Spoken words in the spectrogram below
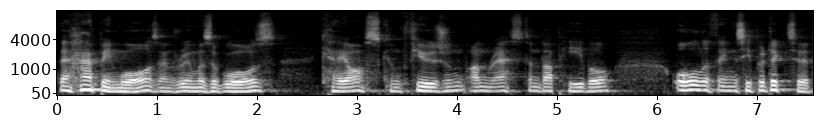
There have been wars and rumours of wars, chaos, confusion, unrest and upheaval, all the things he predicted.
